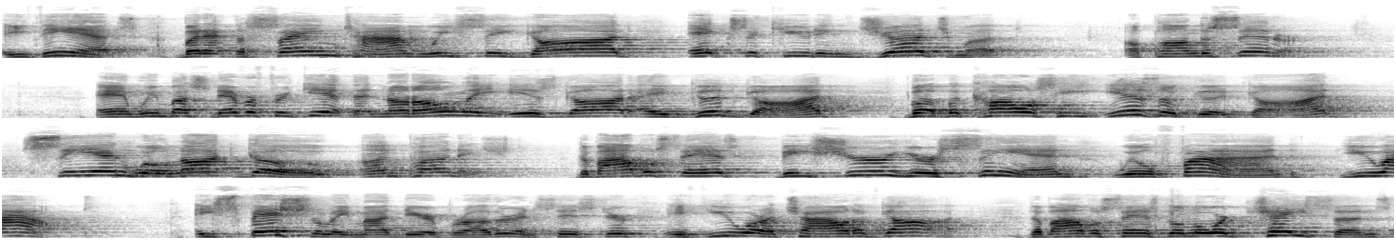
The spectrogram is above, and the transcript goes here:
events, but at the same time, we see God executing judgment upon the sinner. And we must never forget that not only is God a good God, but because He is a good God, sin will not go unpunished. The Bible says, Be sure your sin will find you out. Especially, my dear brother and sister, if you are a child of God. The Bible says the Lord chastens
